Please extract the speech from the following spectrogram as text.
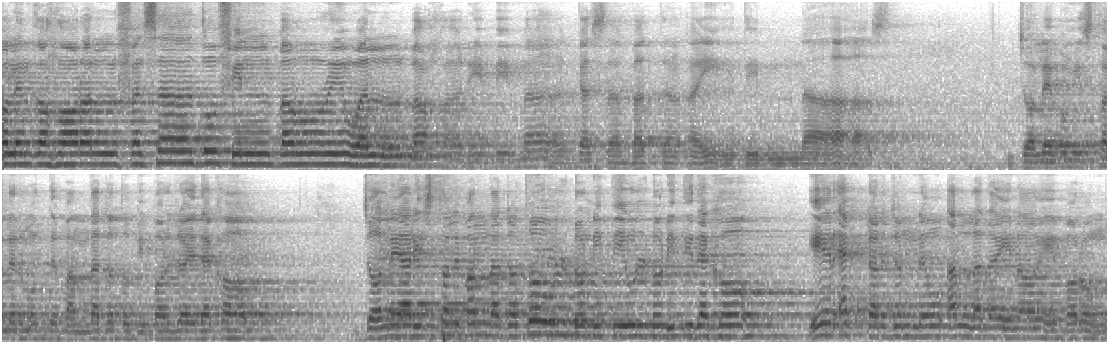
বলেন জহরাল ফাসাদু ফিল বাররি ওয়াল বাহরি বিমা কাসাবাত আইদিন নাস। জলে এবং স্থলের মধ্যে বান্দা যত বিপর্যয় দেখো, জলে আর স্থলে বান্দা যত উল্টো নীতি, উল্টো রীতি দেখো এর একটার জন্যেও আল্লাহ দায়ী নয়, বরং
